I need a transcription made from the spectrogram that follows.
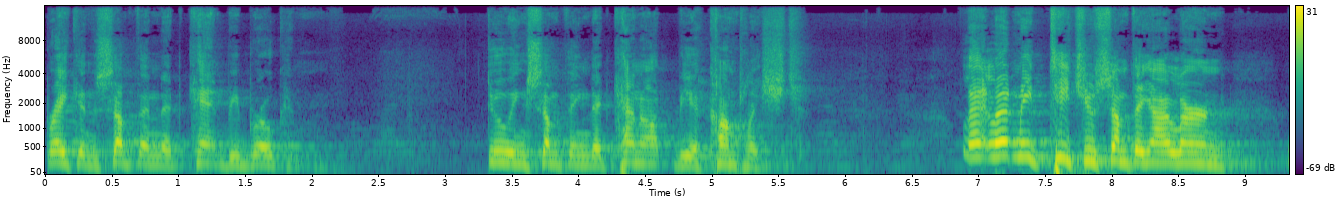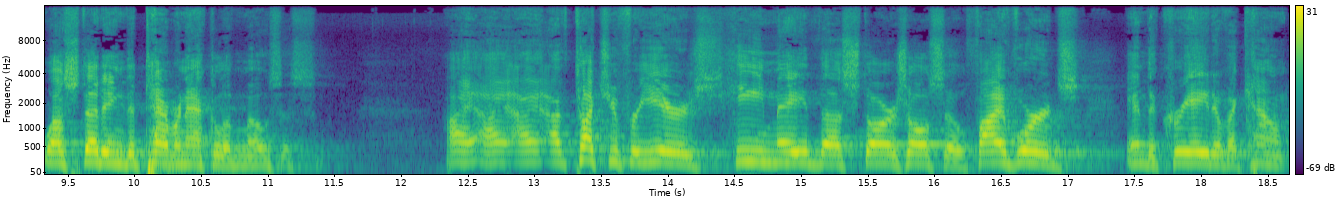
Breaking something that can't be broken, doing something that cannot be accomplished. Let, let me teach you something I learned while studying the tabernacle of Moses. I, I, I've taught you for years, He made the stars also. Five words in the creative account.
